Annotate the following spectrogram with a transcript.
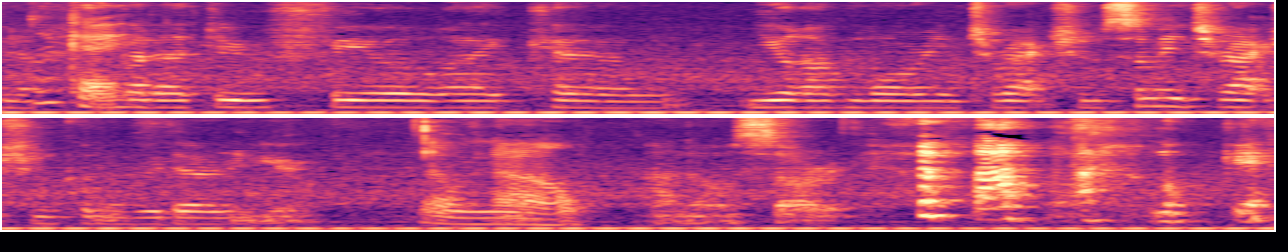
You know, Okay. but I do feel like um, you'll have more interaction, some interaction coming with her and you. Oh no. I know, sorry. okay.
